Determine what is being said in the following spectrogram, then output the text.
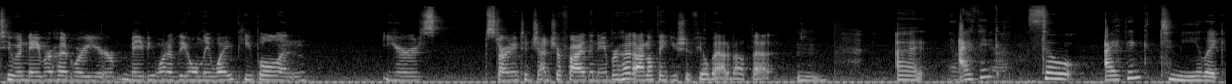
to a neighborhood where you're maybe one of the only white people and you're starting to gentrify the neighborhood? I don't think you should feel bad about that. Uh, I think yeah. so. I think to me, like,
